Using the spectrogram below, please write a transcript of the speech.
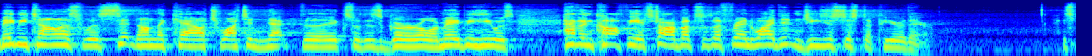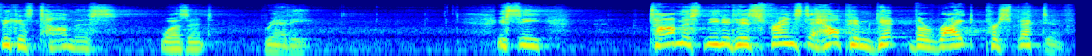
Maybe Thomas was sitting on the couch watching Netflix with his girl, or maybe he was having coffee at Starbucks with a friend. Why didn't Jesus just appear there? It's because Thomas wasn't ready. You see, Thomas needed his friends to help him get the right perspective.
